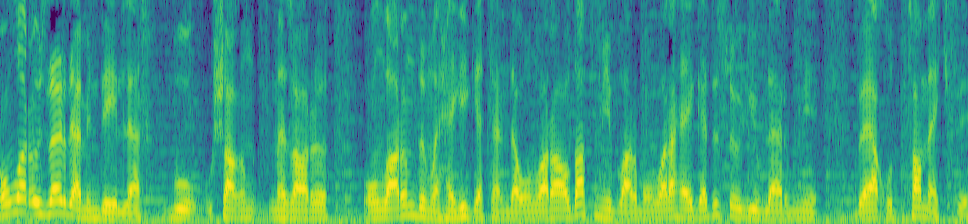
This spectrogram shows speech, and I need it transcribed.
onlar özləri də əmin deyirlər. Bu uşağın məzarı onlarındırmı? Həqiqətən də onları aldatmayıblarmı? Onlara həqiqəti söyləyiblərmi və yaxud tam əksi?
